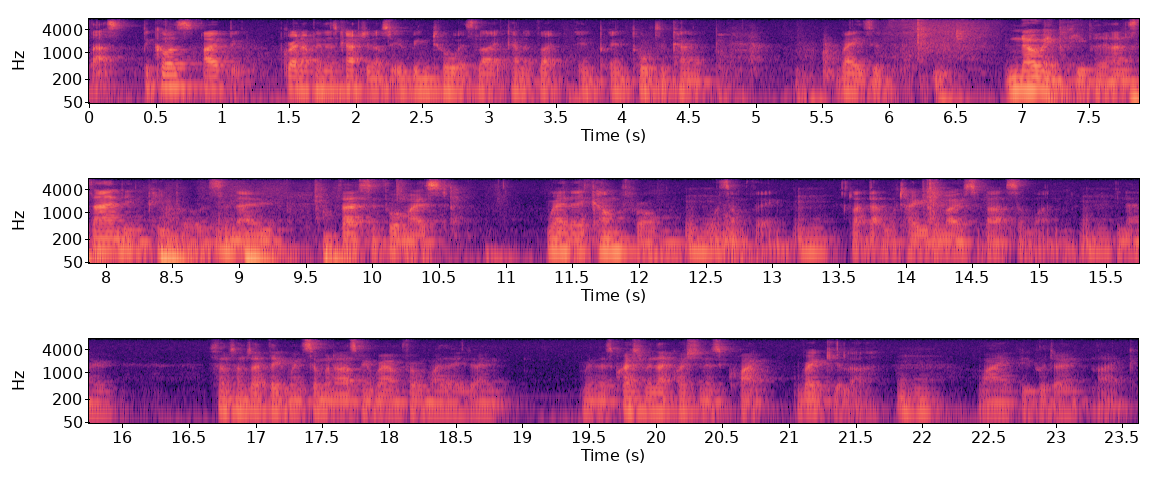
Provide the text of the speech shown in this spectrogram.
that's because I've been, grown up in this country. That's what you've been taught is like kind of like im- important kind of ways of knowing people and understanding people is to Mhm. know first and foremost where they come from or Mhm. something. Mhm. Like that will tell you the most about someone. Mhm. You know, sometimes I think when someone asks me where I'm from, why they don't, when this question, when that question is quite regular, Mhm. why people don't like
